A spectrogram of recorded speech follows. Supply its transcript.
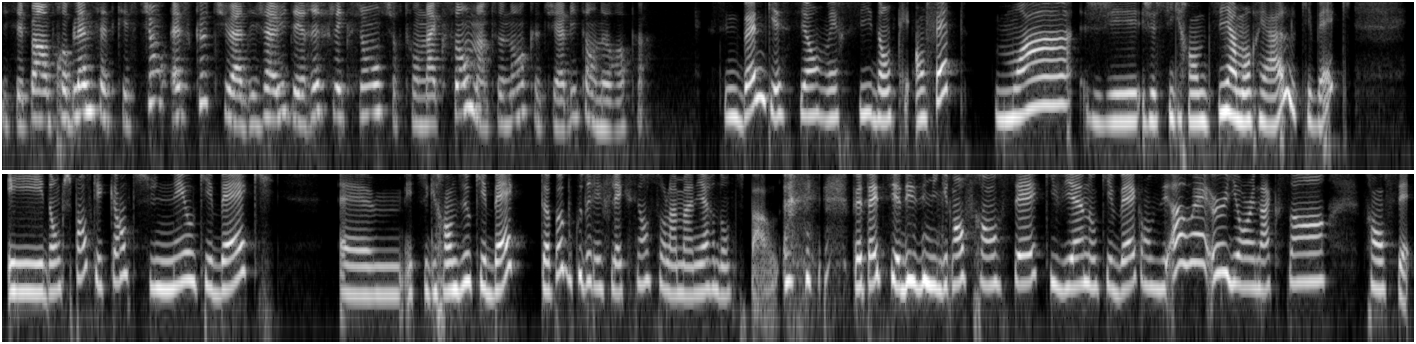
si ce n'est pas un problème cette question, est-ce que tu as déjà eu des réflexions sur ton accent maintenant que tu habites en Europe? C'est une bonne question, merci. Donc, en fait, moi, je suis grandie à Montréal, au Québec. Et donc, je pense que quand tu nais au Québec euh, et tu grandis au Québec, tu n'as pas beaucoup de réflexion sur la manière dont tu parles. Peut-être s'il y a des immigrants français qui viennent au Québec, on se dit Ah ouais, eux, ils ont un accent français.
